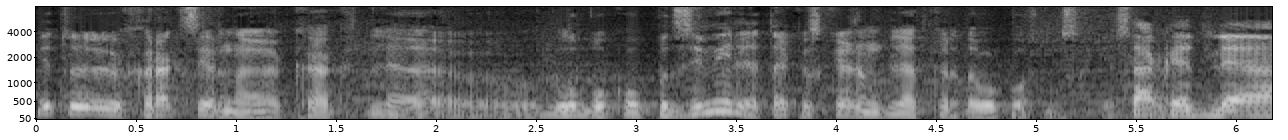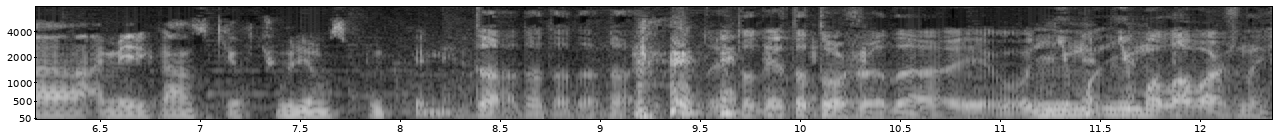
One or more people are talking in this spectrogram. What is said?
Это характерно как для глубокого подземелья, так и, скажем, для открытого космоса. Так и для американских тюрем с пытками. Да, да, да, да, да. Это, это тоже, да, немаловажный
